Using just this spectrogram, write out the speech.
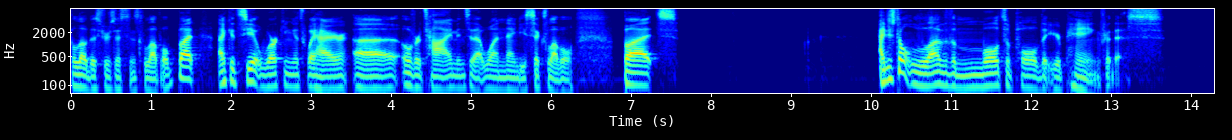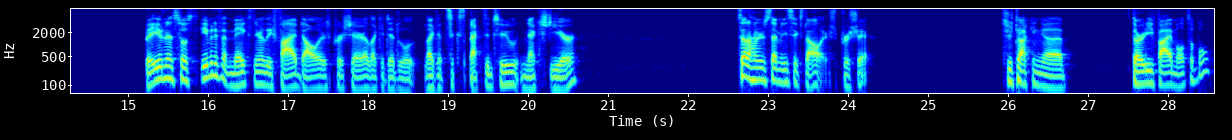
below this resistance level, but I could see it working its way higher uh, over time into that 196 level. But I just don't love the multiple that you're paying for this. But even if even if it makes nearly five dollars per share, like it did, like it's expected to next year, it's at one hundred seventy six dollars per share. So you're talking a thirty five multiple.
